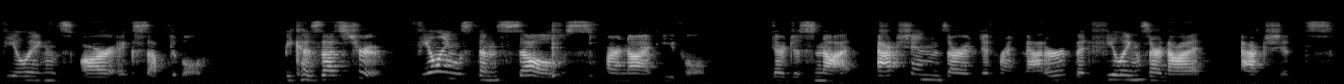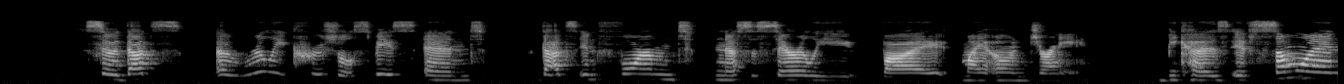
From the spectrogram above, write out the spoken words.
feelings are acceptable. Because that's true. Feelings themselves are not evil. They're just not. Actions are a different matter, but feelings are not actions. So that's a really crucial space, and that's informed necessarily by my own journey. Because if someone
